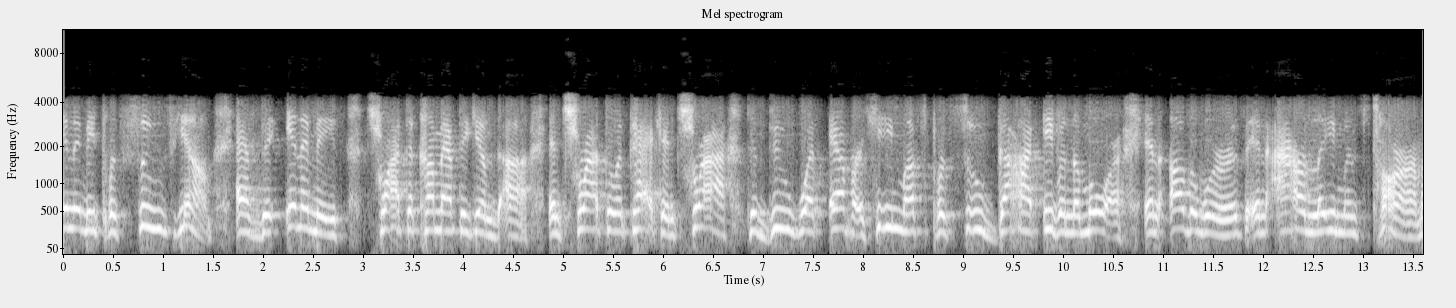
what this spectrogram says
enemy pursues him, as the enemies try to come after him uh, and try to attack and try to do whatever, he must pursue God even the more. In other words, in our layman's term,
